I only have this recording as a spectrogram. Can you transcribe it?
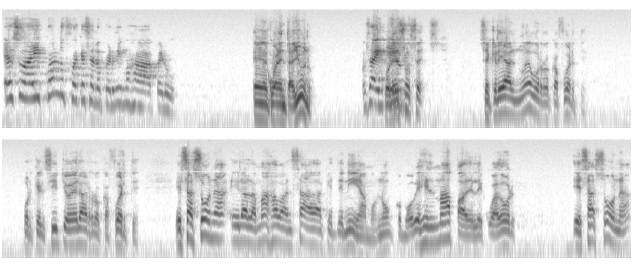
Eso ahí, ¿cuándo fue que se lo perdimos a Perú? En el 41. O sea, Por eso que- se, se crea el nuevo Rocafuerte, porque el sitio era Rocafuerte. Esa zona era la más avanzada que teníamos, ¿no? Como ves el mapa del Ecuador, esa zona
